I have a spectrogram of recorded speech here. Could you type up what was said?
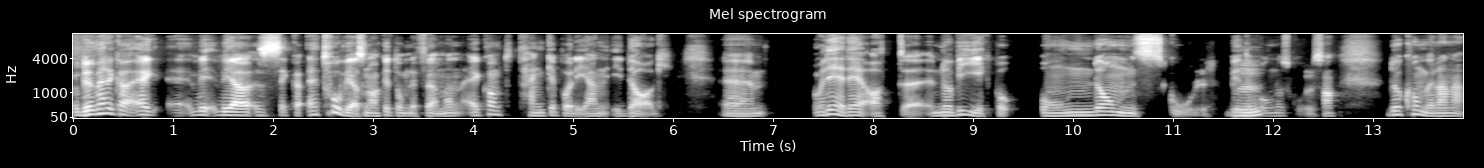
Og du vet hva, jeg, eh, vi, vi har sikkert, jeg tror vi har snakket om det før, men jeg kom til å tenke på det igjen i dag. Um, og det er det at eh, når vi gikk på ungdomsskolen, begynte mm. på ungdomsskolen, sånn, da kom jo denne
